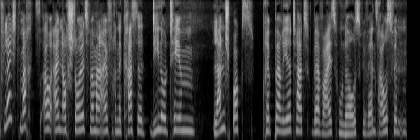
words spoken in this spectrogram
vielleicht macht es einen auch stolz, wenn man einfach eine krasse Dino-Themen-Lunchbox präpariert hat. Wer weiß, who knows. Wir werden es rausfinden.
